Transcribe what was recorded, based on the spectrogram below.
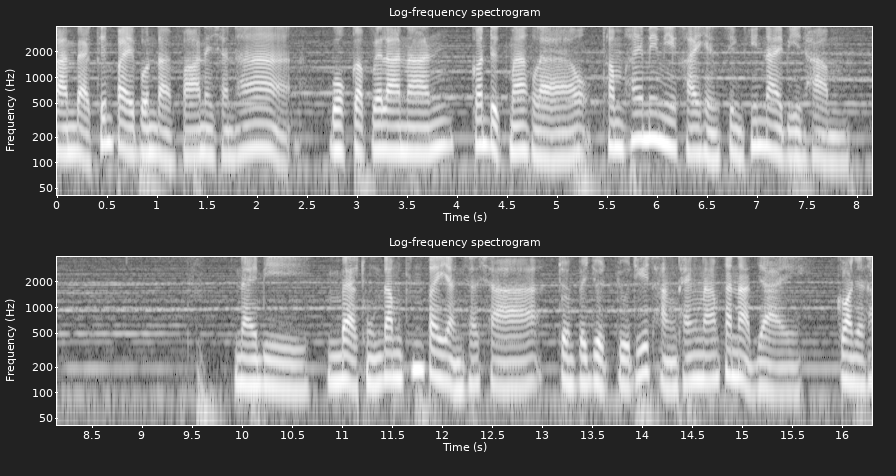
การแบกขึ้นไปบนดาดฟ้าในชั้น 5 บวกกับเวลานั้นก็ดึกมากแล้วทำให้ไม่มีใครเห็นสิ่งที่นายบีทำนายบีแบกถุงดำขึ้นไปอย่างช้าๆ จนไปหยุดอยู่ที่ถังแทงน้ำขนาดใหญ่ ก่อนจะท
